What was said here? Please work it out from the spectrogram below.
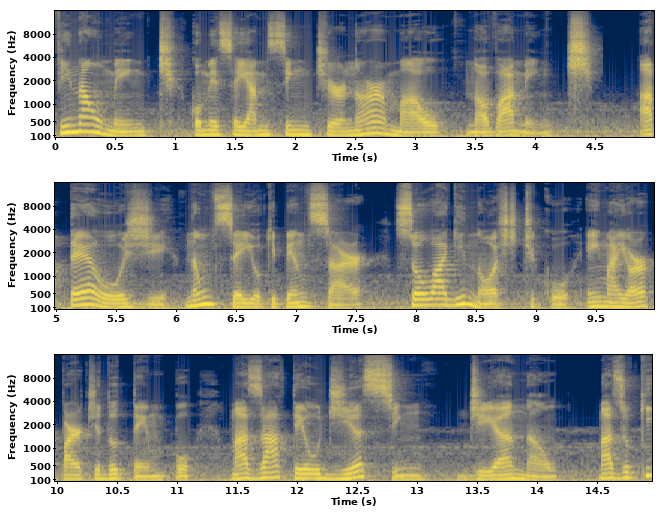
finalmente comecei a me sentir normal novamente. Até hoje, não sei o que pensar Sou agnóstico em maior parte do tempo, mas ateu dia sim, dia não. Mas o que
